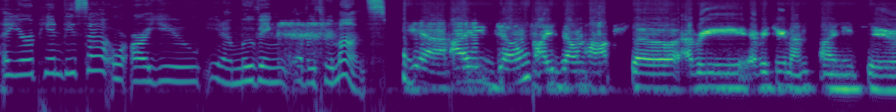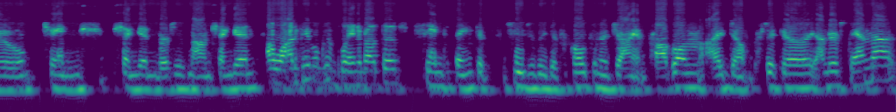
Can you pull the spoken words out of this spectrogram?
a European visa, or are you, you know, moving every three months? Yeah, I don't. I zone hop, so every every three months I need to change Schengen versus non-Schengen. A lot of people complain about this, seem to think it's hugely difficult and a giant problem. I don't particularly understand that,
